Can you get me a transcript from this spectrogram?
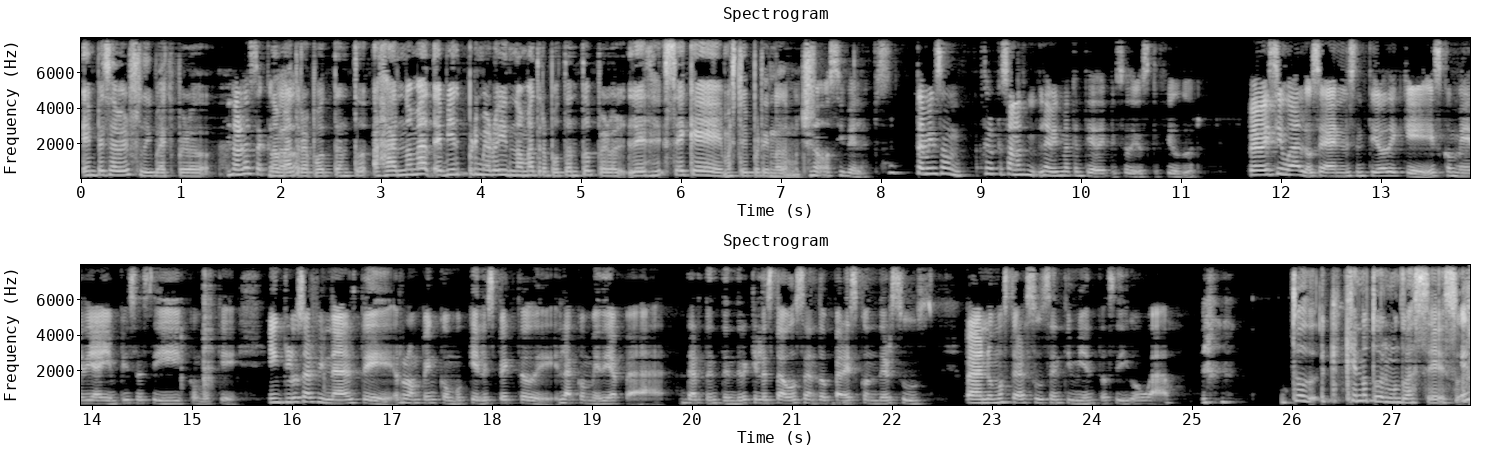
empecé a ver Fleabag, pero ¿No las no me atrapó tanto. Ajá, no me vi el primero y no me atrapó tanto, pero le- sé que me estoy perdiendo de mucho. No, sí, vela. Pues, también son, creo que son los- la misma cantidad de episodios que Feel Good. Pero es igual, o sea, en el sentido de que es comedia y empieza así, como que incluso al final te rompen como que el espectro de la comedia para darte a entender que lo está usando para esconder sus, para no mostrar sus sentimientos. Y digo, wow. Todo, que- que no todo el mundo hace eso.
